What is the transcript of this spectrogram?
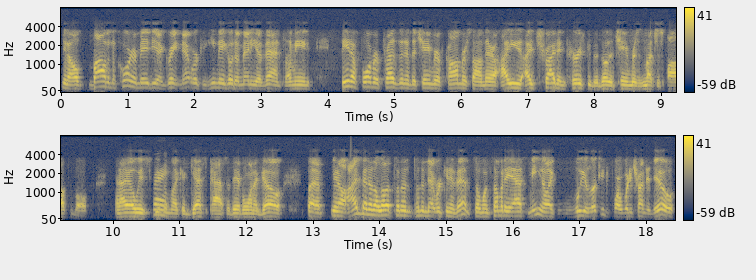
you know, Bob in the corner may be a great network and he may go to many events. I mean, being a former president of the Chamber of Commerce on there, I I try to encourage people to go to chambers as much as possible. And I always give them like a guest pass if they ever want to go. But, you know, I've been at a lot of ton of, ton of networking events. So when somebody asks me, you know, like, who are you looking for? What are you trying to do?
